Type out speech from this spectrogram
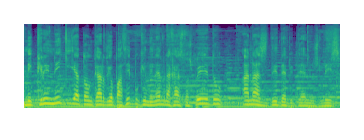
Μικρή νίκη για τον καρδιοπαθή που κινδυνεύει να χάσει το σπίτι του, αναζητείται επιτέλους λύση.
